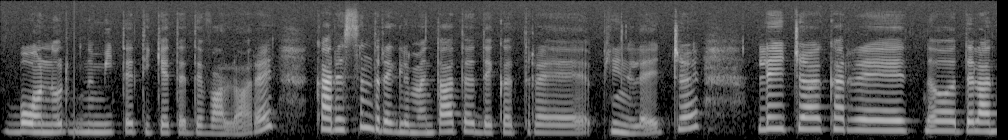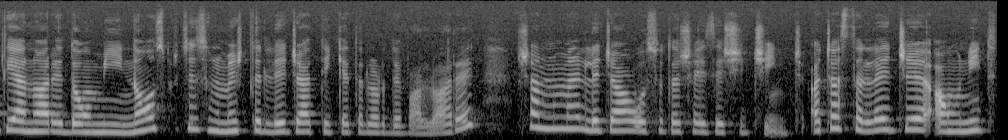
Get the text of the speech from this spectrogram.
bonuri numite etichete de valoare, care sunt reglementate de către prin lege legea care uh, de la 1 ianuarie 2019 se numește Legea Etichetelor de Valoare și anume Legea 165. Această lege a unit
